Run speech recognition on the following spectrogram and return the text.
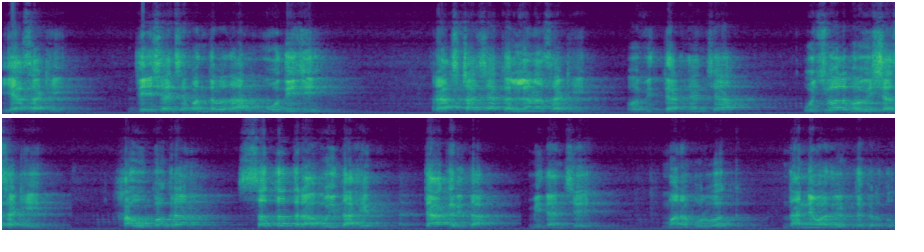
यासाठी देशाचे पंतप्रधान मोदीजी राष्ट्राच्या कल्याणासाठी व विद्यार्थ्यांच्या उज्ज्वल भविष्यासाठी हा उपक्रम सतत राबवित आहेत. त्याकरिता मी त्यांचे मनपूर्वक धन्यवाद व्यक्त करतो.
